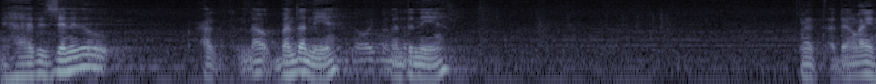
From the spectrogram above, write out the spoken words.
Nihayat Zain itu ag- na- Bantani ya? Bantani ya? Ad- Ada yang lain?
